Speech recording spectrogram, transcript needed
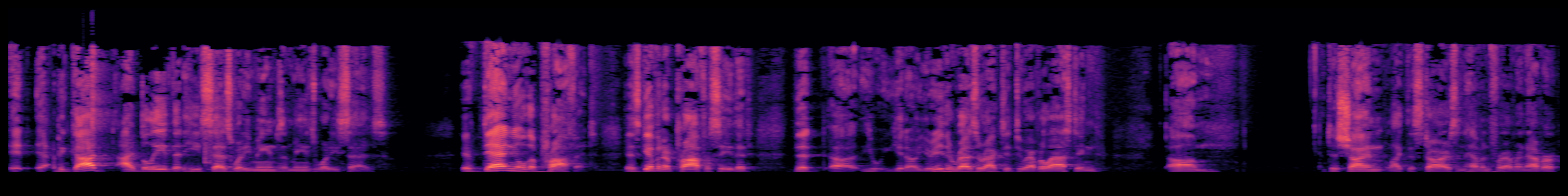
it, I mean, God, I believe that He says what He means and means what He says. If Daniel the prophet is given a prophecy that that uh, you you know you're either resurrected to everlasting, um, to shine like the stars in heaven forever and ever,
